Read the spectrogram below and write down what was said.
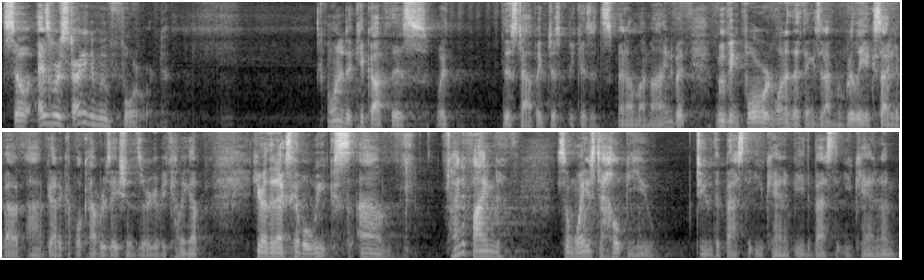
So, as we're starting to move forward, I wanted to kick off this with this topic just because it's been on my mind. But moving forward, one of the things that I'm really excited about, I've got a couple conversations that are going to be coming up here in the next couple weeks. Um, trying to find some ways to help you do the best that you can and be the best that you can. And I'm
